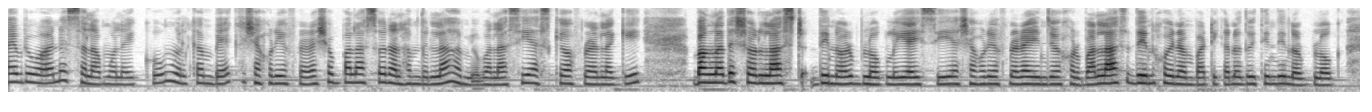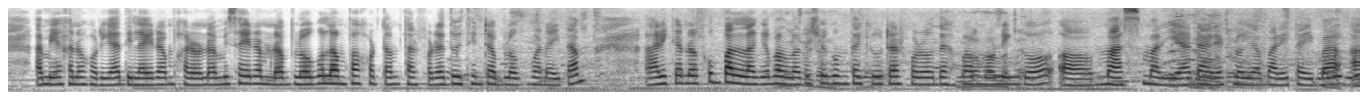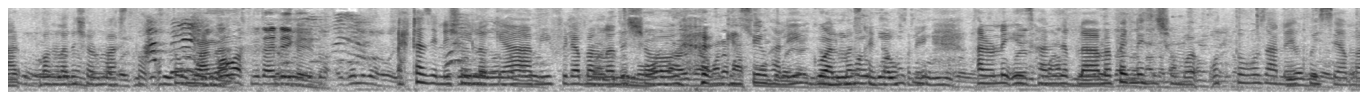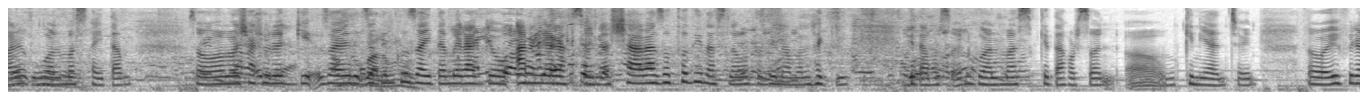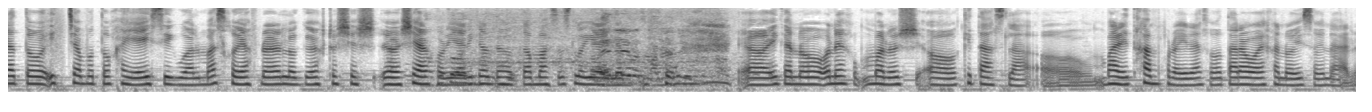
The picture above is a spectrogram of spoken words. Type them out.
Hi everyone আসসালামু আলাইকুম welcome back আশা করি আপনারা সব ভালো আছেন। আলহামদুলিল্লাহ, আমিও ভালো আছি। আজকে আপনার লাগি বাংলাদেশের লাস্ট দিনের ব্লগ লই আইছি। আশা করি আপনারা এনজয় করবা লাস্ট দিন হই বা ঠিকানো দুই, তিন দিনের ব্লগ আমি এখানে করিয়া দিলাইরাম। কারণ আমি চাইরাম না ব্লগও লাম্পা করতাম, তারপরে দুই, তিনটা ব্লগ বানাইতাম। আর এখানে খুব ভালো লাগে বাংলাদেশে ঘুম থেকে উঠার পরেও দেখবা মর্নিং মাছ মারিয়া ডাইরেক্ট লইয়া বাড়িতে আইবা আর বাংলাদেশের মাছ তো অত একটা জিনিস হইল গিয়া আমি ফিরা বাংলাদেশ গেছি খালি গোয়াল মাছ খাইতে পারে কারণ ইজহান যেবলা আমার প্রেগনেন্সির সময় অত জানে হয়েছে আমার গোয়াল মাছ খাইতাম। তো আমার শ্বশুরে যেদিনকে যাইতাম এর আগেও আনিয়া রাখছেন না। সারা যতদিন আসলাম অতদিন আমার লাগি কেতা করছেন গোয়াল মাছ কেতা করছেন কিনে আনছেন। তো এই ফিরা তো ইচ্ছা মতো খাই আইছি গোয়াল মাছ হয়ে আপনার লগে একটা শেয়ার করি। আর এখানে দেখা মাছ লইয়া আইলাম। এখানে অনেক মানুষ কিতা আসলা বাড়িত খাম করাইরা সো তারাও এখানে না। আর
